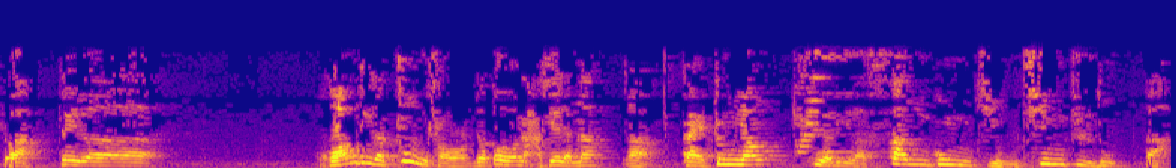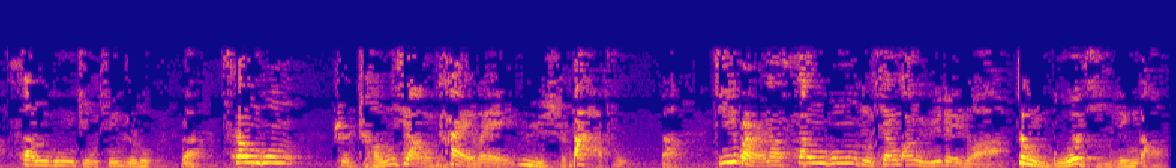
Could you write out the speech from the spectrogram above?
是吧？这个皇帝的助手就都有哪些人呢？啊，在中央确立了三公九卿制度啊，三公九卿制度是吧？三公。是丞相、太尉、御史大夫啊，基本上呢，三公就相当于这个正国级领导，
